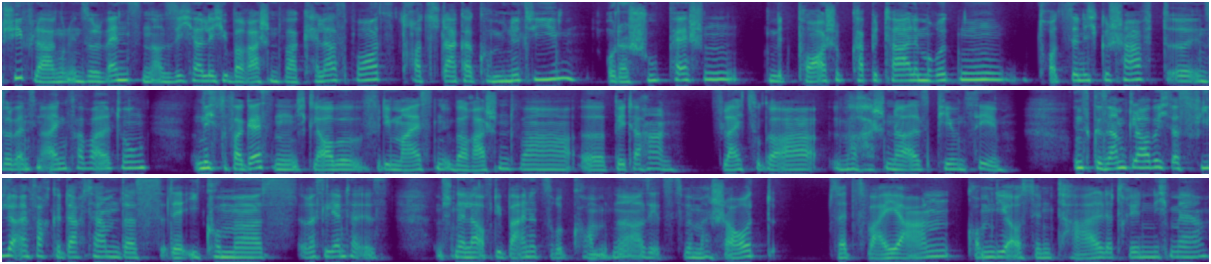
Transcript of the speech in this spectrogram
Schieflagen und Insolvenzen. Also sicherlich überraschend war Keller Sports, trotz starker Community oder Passion mit Porsche-Kapital im Rücken, trotzdem nicht geschafft, äh, Insolvenz in Eigenverwaltung. Nicht zu vergessen, ich glaube, für die meisten überraschend war äh, Peter Hahn vielleicht sogar überraschender als P&C. Insgesamt glaube ich, dass viele einfach gedacht haben, dass der E-Commerce resilienter ist, schneller auf die Beine zurückkommt. Ne? Also jetzt, wenn man schaut, seit zwei Jahren kommen die aus dem Tal der Tränen nicht mehr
